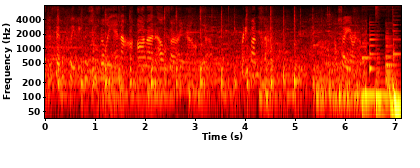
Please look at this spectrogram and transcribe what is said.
specifically because she's really in Anna and Elsa right now. So pretty fun stuff. I'll show you around.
